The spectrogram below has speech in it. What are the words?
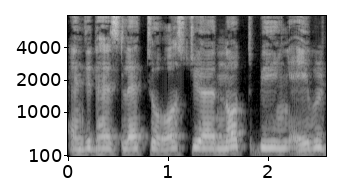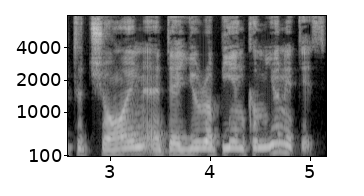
And it has led to Austria not being able to join uh, the European communities.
